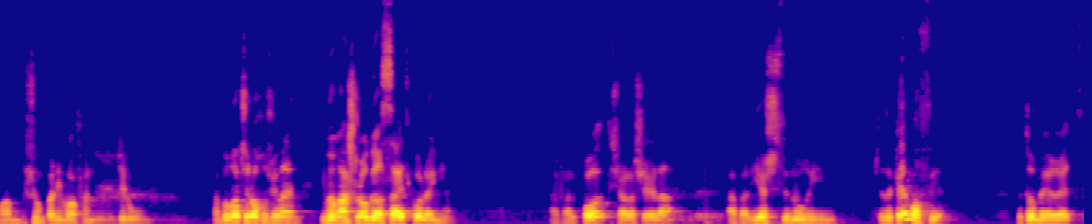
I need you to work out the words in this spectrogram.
כלומר, בשום פנים ואופן, כאילו, עבירות שלא חושבים עליהן, היא ממש לא גרסה את כל העניין. אבל פה, תשאל השאלה, אבל יש סידורים שזה כן מופיע. זאת אומרת,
